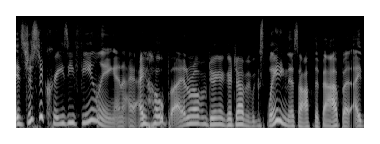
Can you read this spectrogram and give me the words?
it's just a crazy feeling. And I, I, hope, I don't know if I'm doing a good job of explaining this off the bat, but I,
